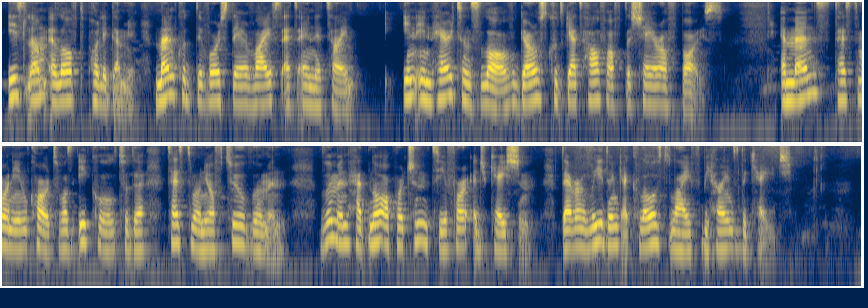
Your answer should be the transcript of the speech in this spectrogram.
Islam allowed polygamy. Men could divorce their wives at any time. In inheritance law, girls could get half of the share of boys. A man's testimony in court was equal to the testimony of two women. Women had no opportunity for education. They were leading a closed life behind the cage.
